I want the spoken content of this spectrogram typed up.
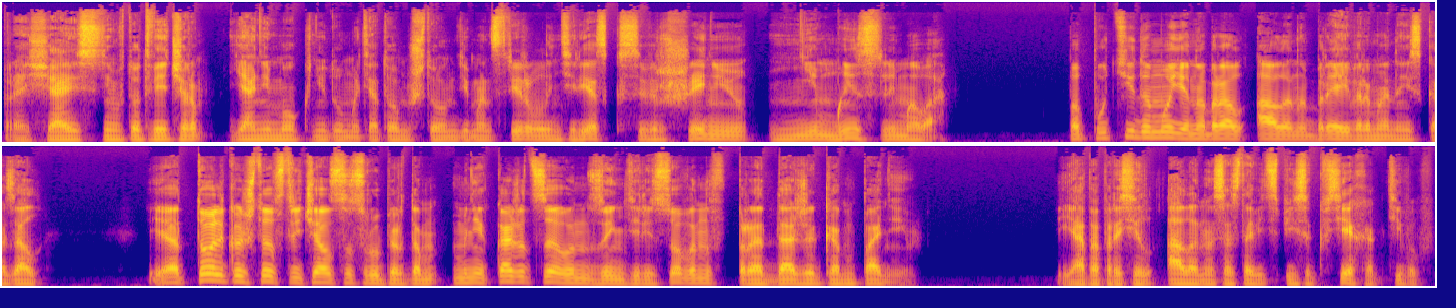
Прощаясь с ним в тот вечер, я не мог не думать о том, что он демонстрировал интерес к совершению немыслимого. По пути домой я набрал Алана Брейвермана и сказал, «Я только что встречался с Рупертом. Мне кажется, он заинтересован в продаже компании». Я попросил Алана составить список всех активов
